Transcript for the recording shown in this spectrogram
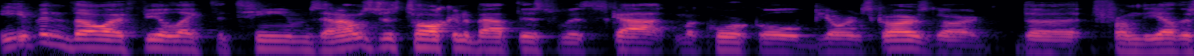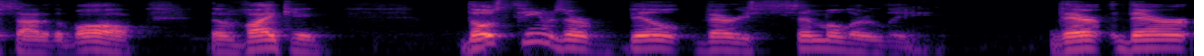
even though I feel like the teams, and I was just talking about this with Scott McCorkle, Bjorn Skarsgård, the from the other side of the ball, the Viking. Those teams are built very similarly. They're they're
